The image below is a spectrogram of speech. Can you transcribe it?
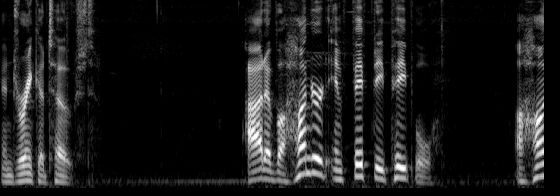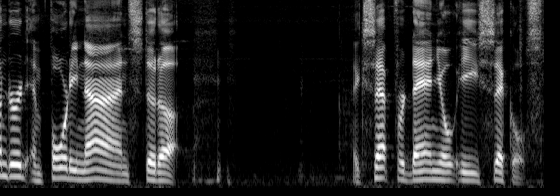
and drink a toast. Out of 150 people, 149 stood up, except for Daniel E. Sickles.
